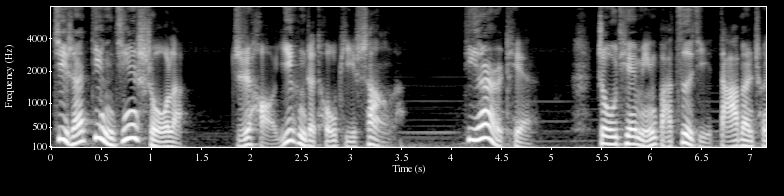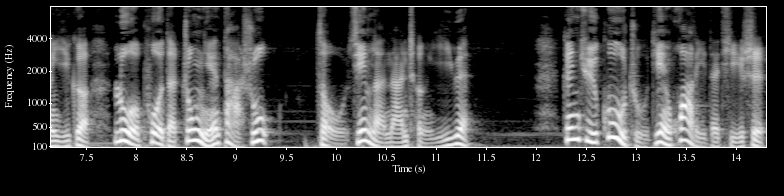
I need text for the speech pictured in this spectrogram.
既然定金收了，只好硬着头皮上了。第二天。周天明把自己打扮成一个落魄的中年大叔，走进了南城医院。根据雇主电话里的提示，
